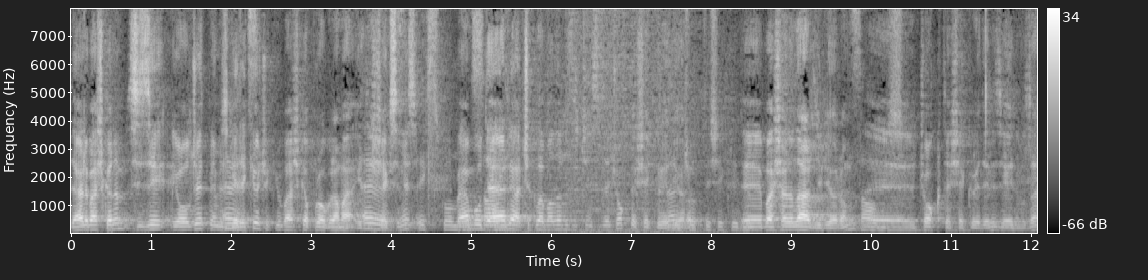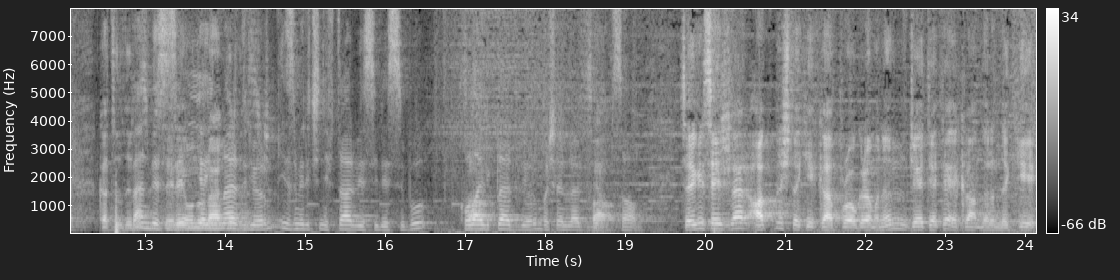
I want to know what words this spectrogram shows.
Değerli başkanım sizi yolcu etmemiz Evet. gerekiyor çünkü başka programa yetişeceksiniz. eksik olmayın, ben bu sağ değerli olun. açıklamalarınız için size çok teşekkür Ben ediyorum. çok teşekkür ediyorum. Ee, başarılar diliyorum. Sağ olun. Ee, çok teşekkür ederiz yayınımıza katıldığınız Ben de size iyi yayınlar diliyorum. için. İzmir için iftar vesilesi bu. Kolaylıklar diliyorum, başarılar diliyorum. olun. Sağ olun. Sevgili seyirciler 60 dakika programının CTT ekranlarındaki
